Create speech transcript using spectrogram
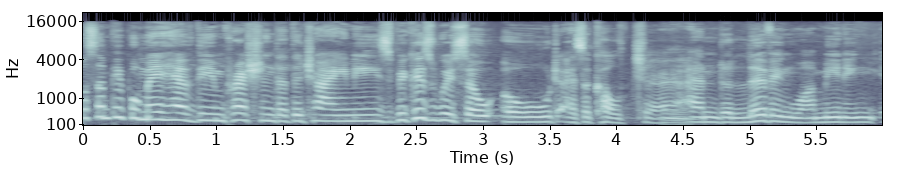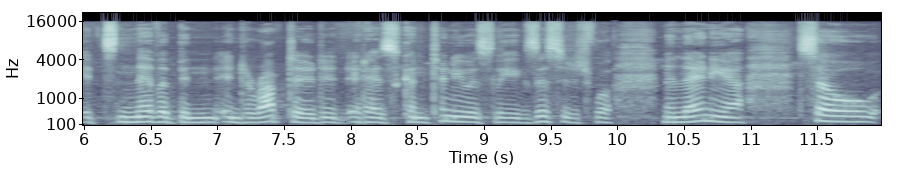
Well, some people may have the impression that the Chinese, because we're so old as a culture mm. and a living one, meaning it's never been interrupted, it, it, has continuously existed for millennia. So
